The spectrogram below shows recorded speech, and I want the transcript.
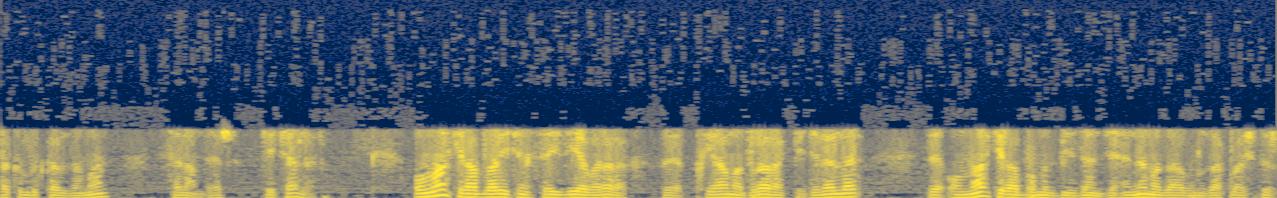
takıldıkları zaman selam der, geçerler. Onlar ki Rabları için secdeye vararak ve kıyama durarak gecelerler ve onlar ki Rabbimiz bizden cehennem azabını uzaklaştır.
